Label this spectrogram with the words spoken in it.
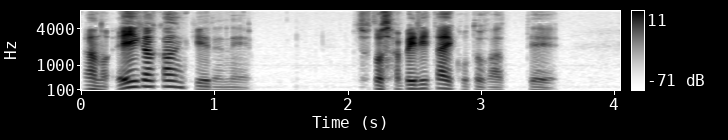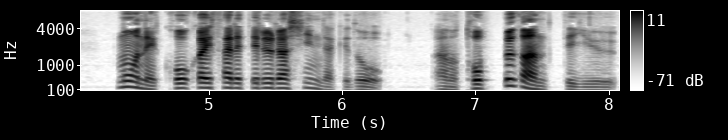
あの、映画関係でね、ちょっと喋りたいことがあって、もうね、公開されてるらしいんだけど、あの、トップガンっていう、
